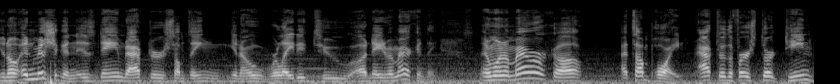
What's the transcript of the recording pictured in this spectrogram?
You know, and Michigan is named after something, you know, related to a Native American thing. And when America, at some point, after the first 13,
